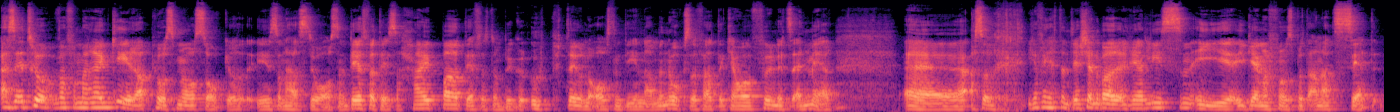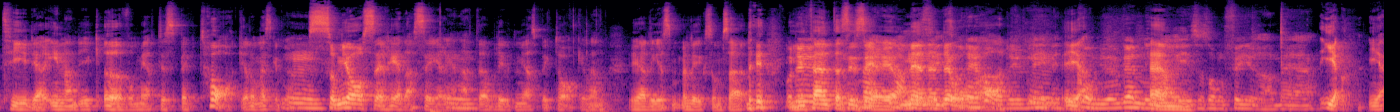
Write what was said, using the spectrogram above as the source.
Alltså jag tror varför man reagerar på små saker i sådana här stora avsnitt. Dels för att det är så hypat, dels för att de bygger upp det under avsnitt innan. Men också för att det kan ha funnits en mer Eh, alltså, jag vet inte, jag känner bara realism i, i Game of Thrones på ett annat sätt tidigare innan det gick över mer till spektakel. Om jag ska, Mm. Som jag ser hela serien, Mm. att det har blivit mer spektakel än realism. Liksom så här, Och det- fantasy-serie, nej, ja, men precis, ändå. Och det har det ju blivit. Det kom ju en vändning där Ehm. i säsong fyra med Ja, ja.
